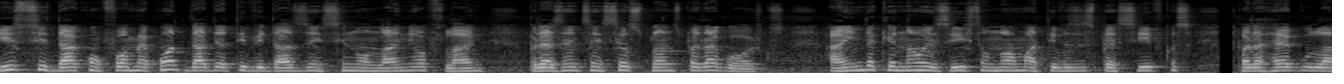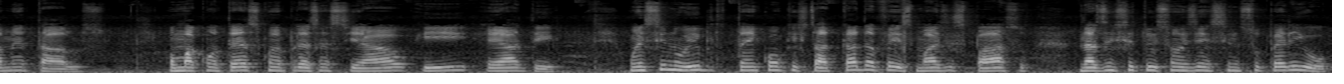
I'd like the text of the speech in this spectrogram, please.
Isso se dá conforme a quantidade de atividades de ensino online e offline presentes em seus planos pedagógicos, ainda que não existam normativas específicas para regulamentá-los como acontece com o presencial e EAD. O ensino híbrido tem conquistado cada vez mais espaço nas instituições de ensino superior,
